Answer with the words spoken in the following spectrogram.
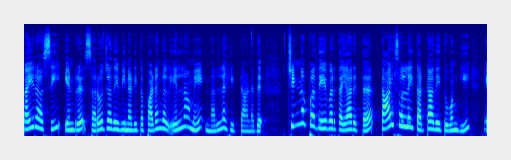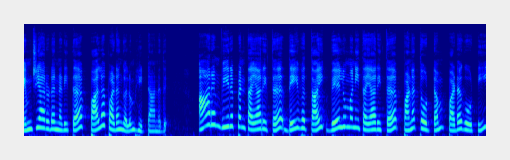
கைராசி என்று சரோஜாதேவி நடித்த படங்கள் எல்லாமே நல்ல ஹிட்டானது. சின்னப்ப தேவர் தயாரித்த தாய் சொல்லை தட்டாதே துவங்கி எம்ஜிஆருடன் நடித்த பல படங்களும் ஹிட்டானது. ஆர் எம் வீரப்பன் தயாரித்த தெய்வத்தாய் வேலுமணி தயாரித்த பணத்தோட்டம் படகோட்டி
